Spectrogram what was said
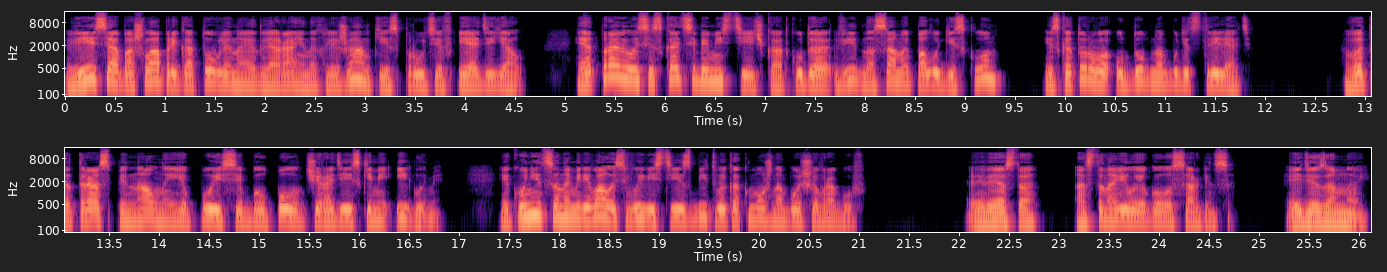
Веся обошла приготовленные для раненых лежанки из прутьев и одеял и отправилась искать себе местечко, откуда видно самый пологий склон, из которого удобно будет стрелять. В этот раз пенал на ее поясе был полон чародейскими иглами, и куница намеревалась вывести из битвы как можно больше врагов. «Эвеста», — остановил ее голос Саргенса, — «иди за мной».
